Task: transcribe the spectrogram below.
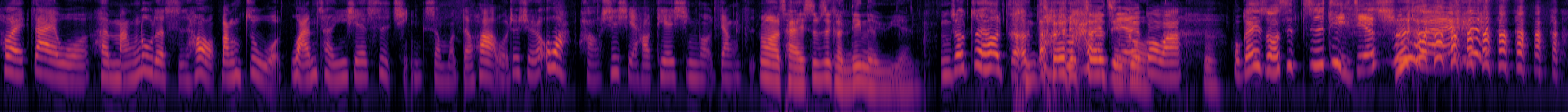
会在我很忙碌的时候帮助我完成一些事情什么的话，我就觉得哇，好谢谢，好贴心哦，这样子。哇，才是不是肯定的语言？你说最后得到对最后的结果吗？嗯我跟你说是肢体接触哎、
